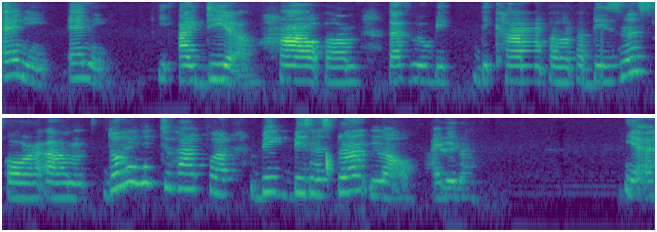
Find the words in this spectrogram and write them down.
any any idea how um, that will be become a, a business or um, do I need to have a big business plan? No, I didn't. Yeah.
